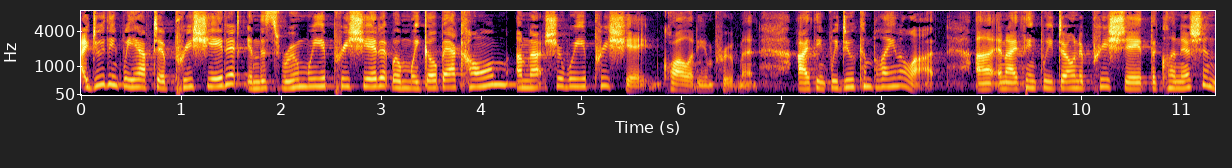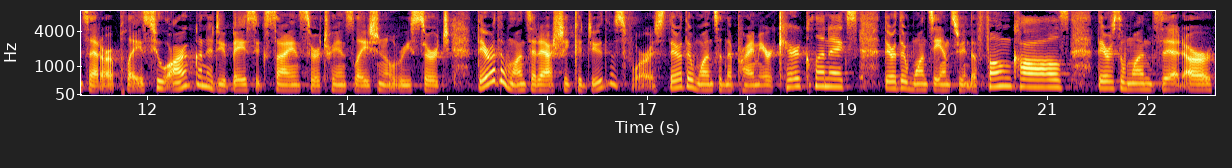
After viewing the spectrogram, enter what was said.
I do think we have to appreciate it. In this room, we appreciate it. When we go back home, I'm not sure we appreciate quality improvement. I think we do complain a lot. Uh, and I think we don't appreciate the clinicians at our place who aren't going to do basic science or translational research. They're the ones that actually could do this for us. They're the ones in the primary care clinics. They're the ones answering the phone calls. They're the ones that are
